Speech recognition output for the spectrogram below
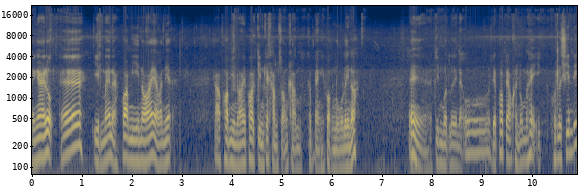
ยังไงลูกเอ๊ะอิ่มไหมนะพ่อมีน้อยอะวันเนี้ยข้าวพ่อมีน้อยพ่อกินแค่คำสองคำก็แบ่งให้พวกหนูเลยเนาะเออกินหมดเลยนะโอ้เดี๋ยวพ่อไปเอาขนมมาให้อีกคนละชิ้นดิ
